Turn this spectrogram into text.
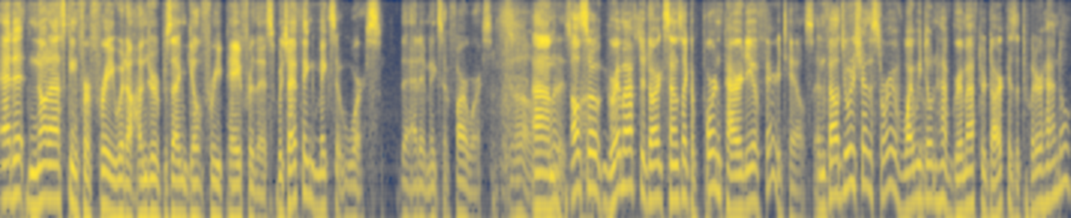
Edit, not asking for free, would 100% guilt free pay for this, which I think makes it worse. The edit makes it far worse. Oh, Um, also, Grim After Dark sounds like a porn parody of fairy tales. And Val, do you want to share the story of why we don't have Grim After Dark as a Twitter handle?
